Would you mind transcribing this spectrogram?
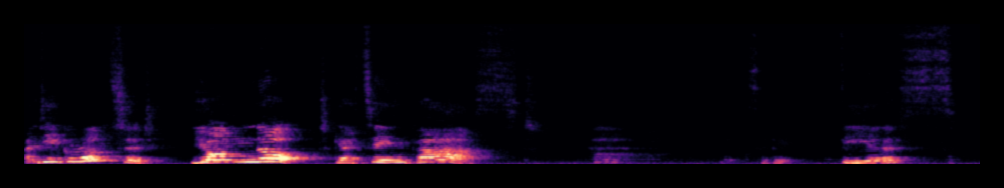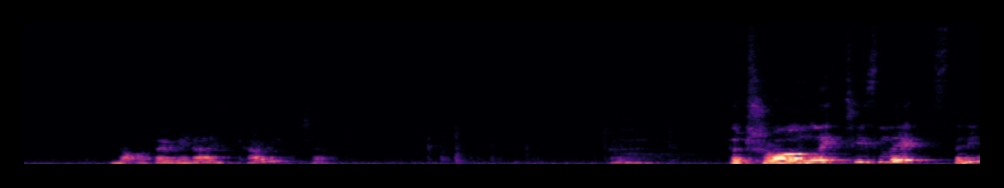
and he grunted, You're not getting past. Looks a bit fierce, not a very nice character. The troll licked his lips, then he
